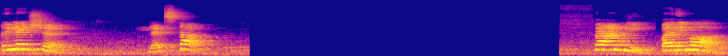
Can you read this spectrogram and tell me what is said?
relation. Let's start. Family, परिवार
